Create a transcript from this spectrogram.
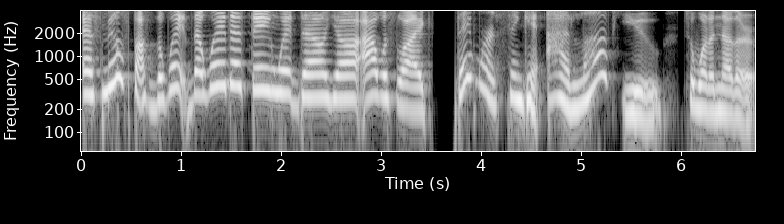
as MilSpouses. The way, the way that thing went down, y'all, I was like, they weren't singing I love you to one another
